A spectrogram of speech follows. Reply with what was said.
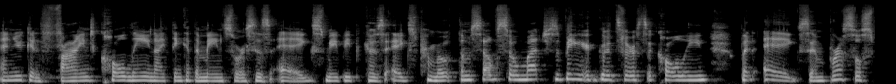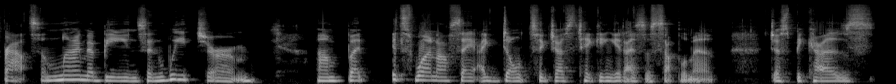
And you can find choline, I think, at the main source is eggs, maybe because eggs promote themselves so much as being a good source of choline, but eggs and Brussels sprouts and lima beans and wheat germ. Um, but it's one I'll say I don't suggest taking it as a supplement just because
